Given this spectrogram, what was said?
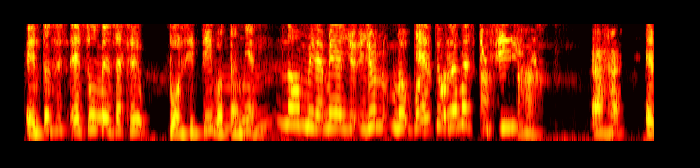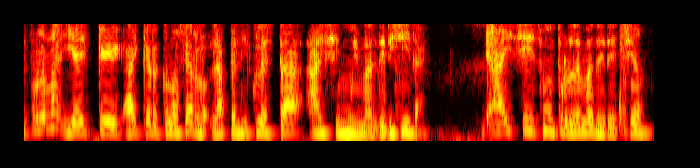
Entonces es un mensaje positivo también. Mm, No, mira, mira, yo. yo El problema es que sí, Ajá. Ajá. El problema, y hay que, hay que reconocerlo, la película está ahí sí muy mal dirigida. Ahí sí es un problema de dirección.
